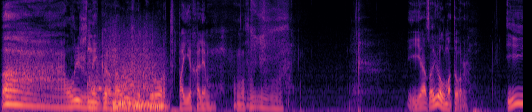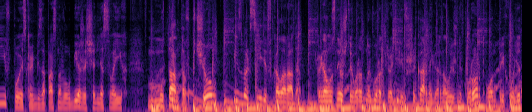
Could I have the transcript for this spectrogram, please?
А, лыжный горнолыжный курорт. Поехали. Я завел мотор. И в поисках безопасного убежища для своих мутантов-пчел Бизвакс едет в Колорадо. Когда он узнает, что его родной город превратили в шикарный горнолыжный курорт, он приходит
